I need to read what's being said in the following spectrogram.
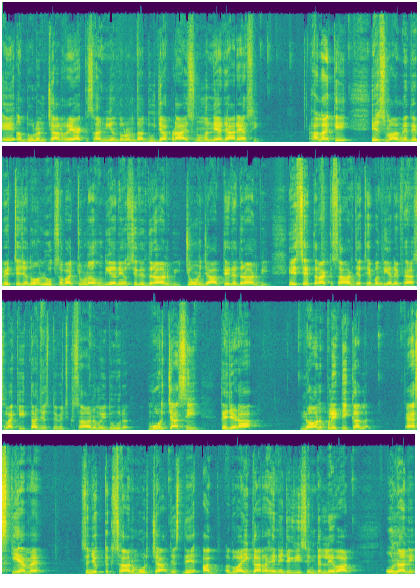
ਇਹ ਅੰਦੋਲਨ ਚੱਲ ਰਿਹਾ, ਕਿਸਾਨੀ ਅੰਦੋਲਨ ਦਾ ਦੂਜਾ ਪੜਾਅ ਇਸ ਨੂੰ ਮੰਨਿਆ ਜਾ ਰਿਹਾ ਸੀ। ਹਾਲਾਂਕਿ ਇਸ ਮਾਮਲੇ ਦੇ ਵਿੱਚ ਜਦੋਂ ਲੋਕ ਸਭਾ ਚੋਣਾਂ ਹੁੰਦੀਆਂ ਨੇ ਉਸੇ ਦੇ ਦੌਰਾਨ ਵੀ, ਚੋਣ ਜਾਬਤੇ ਦੇ ਦੌਰਾਨ ਵੀ, ਇਸੇ ਤਰ੍ਹਾਂ ਕਿਸਾਨ ਜਥੇਬੰਦੀਆਂ ਨੇ ਫੈਸਲਾ ਕੀਤਾ ਜਿਸ ਦੇ ਵਿੱਚ ਕਿਸਾਨ ਮਜ਼ਦੂਰ ਮੋਰਚਾ ਸੀ ਤੇ ਜਿਹੜਾ ਨਾਨ ਪੋਲੀਟੀਕਲ ਐਸਕੇਐਮ ਹੈ, ਸੰਯੁਕਤ ਕਿਸਾਨ ਮੋਰਚਾ ਜਿਸ ਦੇ ਅਗ- ਅਗਵਾਈ ਕਰ ਰਹੇ ਨੇ ਜਗਜੀਤ ਸਿੰਘ ਡੱਲੇਵਾਲ, ਉਹਨਾਂ ਨੇ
